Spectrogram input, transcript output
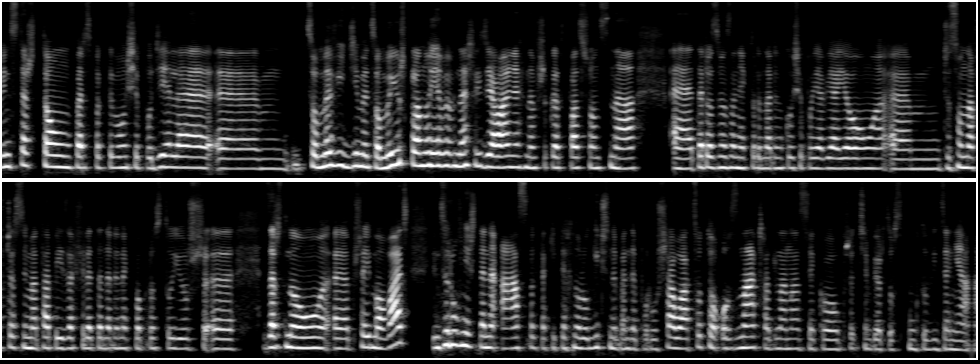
Więc też tą perspektywą się podzielę, co my widzimy, co my już planujemy w naszych działaniach, na przykład patrząc na e, te rozwiązania, które na rynku się pojawiają, czy są na wczesnym etapie i za chwilę ten rynek po prostu już e, zaczną przejmować. Więc również ten aspekt taki technologiczny będę poruszała, co to oznacza dla nas jako przedsiębiorców z punktu widzenia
